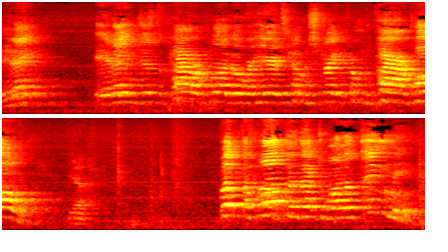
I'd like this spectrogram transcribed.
It ain't it ain't just a power plug over here, it's coming straight from the power pole. Yeah. But the Father that dwelleth in me,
